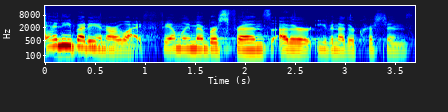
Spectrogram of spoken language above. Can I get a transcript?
anybody in our life, family members, friends, other, even other Christians,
